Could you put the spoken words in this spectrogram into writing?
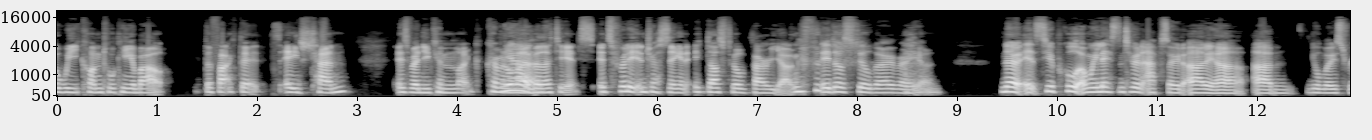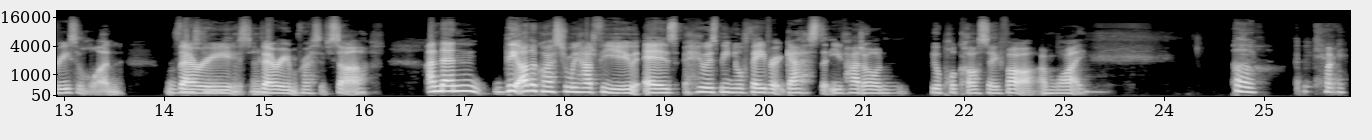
a week on talking about the fact that it's age 10 is when you can like criminal yeah. liability. It's it's really interesting and it does feel very young. it does feel very, very young. No, it's super cool. And we listened to an episode earlier, um, your most recent one. Very, very impressive stuff. And then the other question we had for you is who has been your favorite guest that you've had on your podcast so far and why? Oh, okay.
